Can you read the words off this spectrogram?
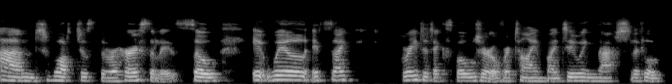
and what just the rehearsal is. So it will it's like graded exposure over time by doing that little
